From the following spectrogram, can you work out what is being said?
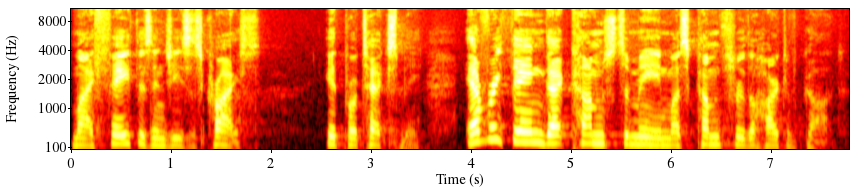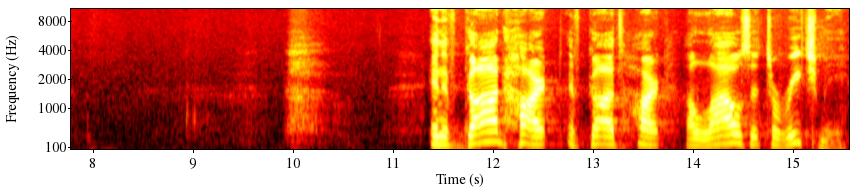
My faith is in Jesus Christ. It protects me. Everything that comes to me must come through the heart of God. And if God heart, if God's heart allows it to reach me,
